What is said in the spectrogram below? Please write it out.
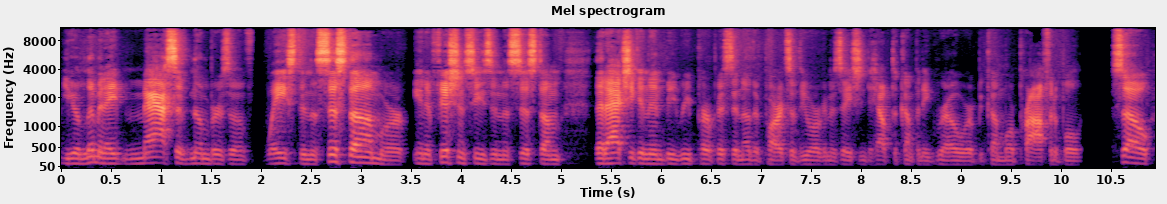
you eliminate massive numbers of waste in the system or inefficiencies in the system that actually can then be repurposed in other parts of the organization to help the company grow or become more profitable. So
